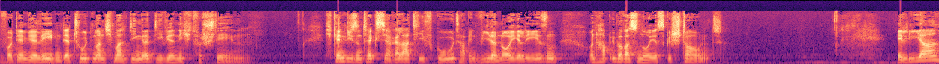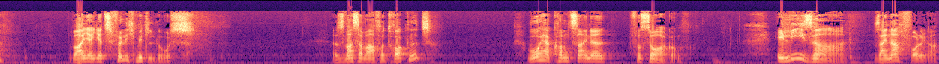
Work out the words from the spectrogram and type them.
vor dem wir leben, der tut manchmal Dinge, die wir nicht verstehen. Ich kenne diesen Text ja relativ gut, habe ihn wieder neu gelesen und habe über was Neues gestaunt. Elia war ja jetzt völlig mittellos. Das Wasser war vertrocknet. Woher kommt seine Versorgung? Elisa sein Nachfolger,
